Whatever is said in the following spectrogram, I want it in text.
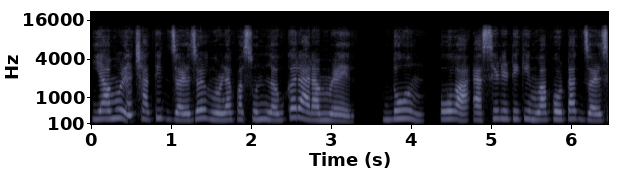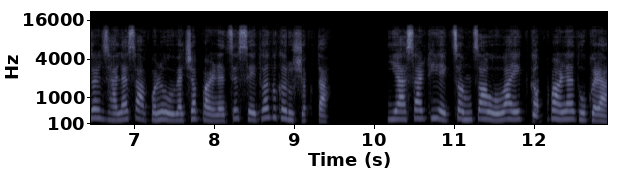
यामुळे छातीत जळजळ होण्यापासून लवकर आराम मिळेल. दोन ओवा ऍसिडिटी किंवा पोटात जळजळ झाल्यास आपण ओव्याच्या पाण्याचे सेवन करू शकता. यासाठी एक चमचा ओवा एक कप पाण्यात उकळा.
